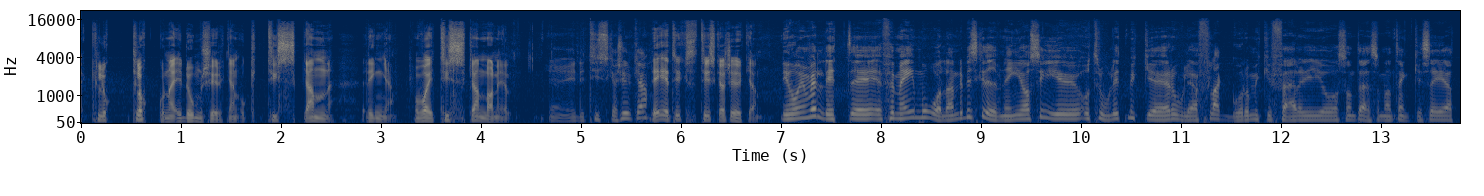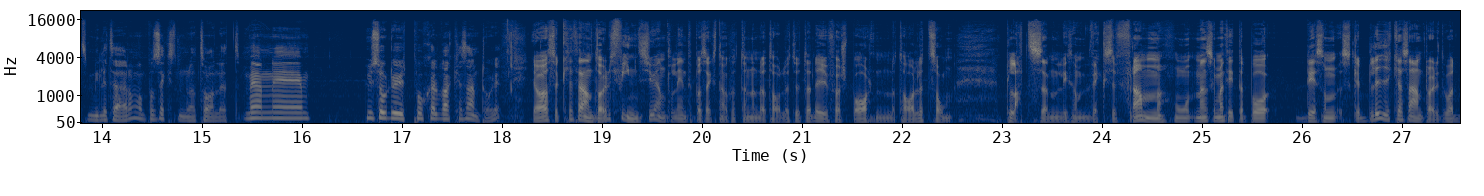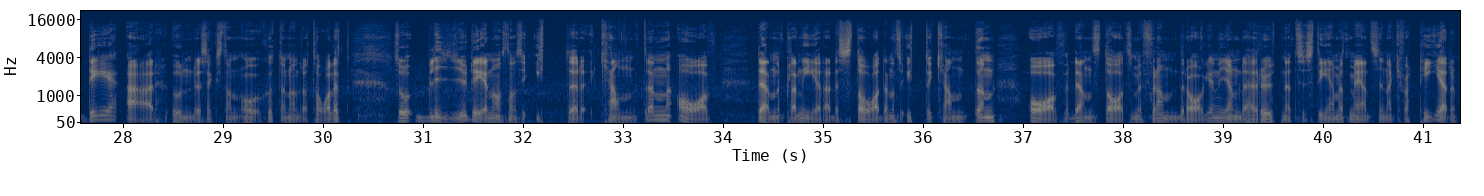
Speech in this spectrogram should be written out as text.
klockorna i domkyrkan och tyskan ringa. Och vad är tyskan, Daniel? Eh, är det tyska kyrkan? Det är tysk, tyska kyrkan. Det var en väldigt, eh, för mig, målande beskrivning. Jag ser ju otroligt mycket roliga flaggor och mycket färg och sånt där som man tänker sig att militären var på 1600-talet. Men eh, hur såg det ut på själva Kaserntorget? Ja, alltså Kaserntorget finns ju egentligen inte på 1600 och 1700-talet utan det är ju först på 1800-talet som platsen liksom växer fram. Men ska man titta på det som ska bli Kaserntorget, vad det är under 1600 och 1700-talet, så blir ju det någonstans i ytterkanten av den planerade staden, alltså ytterkanten av den stad som är framdragen genom det här rutnätsystemet med sina kvarter.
